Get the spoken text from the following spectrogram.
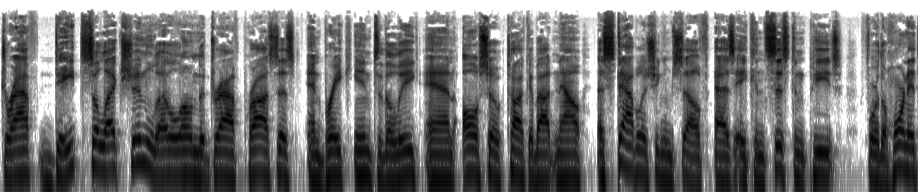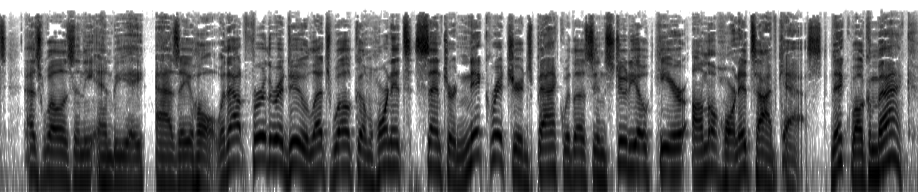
draft date selection, let alone the draft process, and break into the league, and also talk about now establishing himself as a consistent piece for the Hornets as well as in the NBA as a whole. Without further ado, let's welcome Hornets center Nick Richards back with us in studio here on the Hornets Hivecast. Nick, welcome back.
